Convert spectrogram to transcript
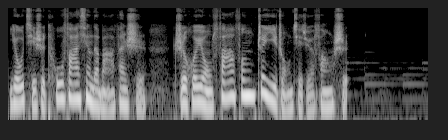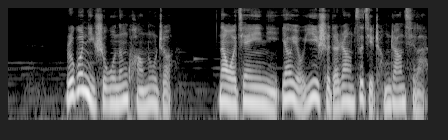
尤其是突发性的麻烦时，只会用发疯这一种解决方式。如果你是无能狂怒者，那我建议你要有意识的让自己成长起来，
